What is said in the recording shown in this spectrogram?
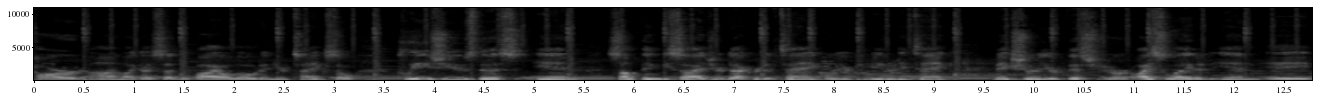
hard on, like I said, the bio load in your tank. So please use this in something besides your decorative tank or your community tank. Make sure your fish are isolated in a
